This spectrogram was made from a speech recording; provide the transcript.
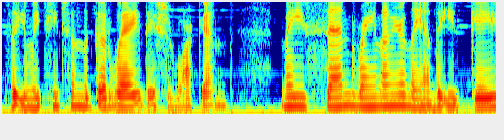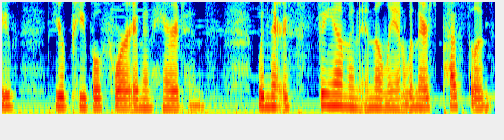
so that you may teach them the good way they should walk in. May you send rain on your land that you gave your people for an inheritance. When there is famine in the land, when there's pestilence,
